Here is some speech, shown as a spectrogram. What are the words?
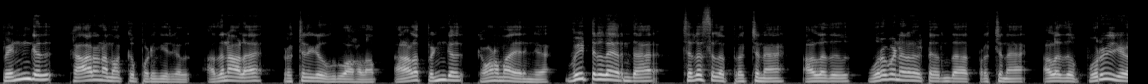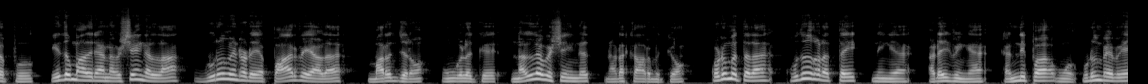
பெண்கள் காரணமாக்கப்படுவீர்கள். அதனால பிரச்சனைகள் உருவாகலாம். அதனால பெண்கள் கவனமா இருங்க. வீட்டில் இருந்த சில சில பிரச்சனை அல்லது உறவினர்கள்ட்ட இருந்த பிரச்சனை அல்லது பொருள் இழப்பு இது மாதிரியான விஷயங்கள்லாம் குருவினுடைய பார்வையால மறைஞ்சிரும். உங்களுக்கு நல்ல விஷயங்கள் நடக்க ஆரம்பிக்கும். குடும்பத்தில் குதூகலத்தை நீங்கள் அடைவீங்க. கண்டிப்பாக உங்கள் குடும்பமே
